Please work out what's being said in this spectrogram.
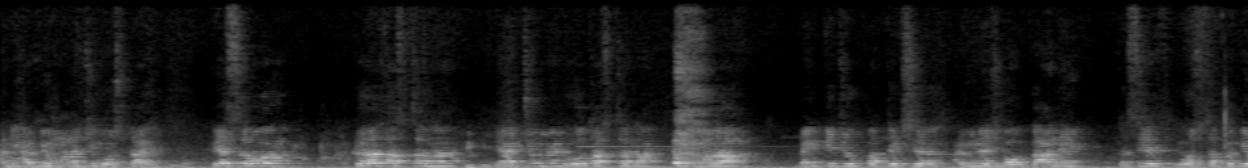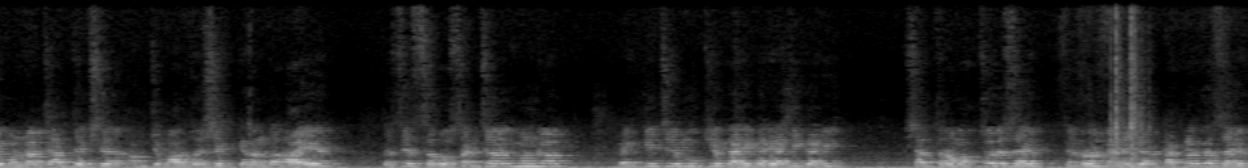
आणि अभिमानाची गोष्ट आहे. हे सर्व करत असताना हे अचिव्हमेंट होत असताना मला बँकेचे उपाध्यक्ष अविनाश भाऊ काने तसेच व्यवस्थापकीय मंडळाचे अध्यक्ष आमचे मार्गदर्शक किरणदादा आयर तसेच सर्व संचालक मंडळ बँकेचे मुख्य कार्यकारी अधिकारी Shantarao Waghchore saheb general manager Takalkar saheb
